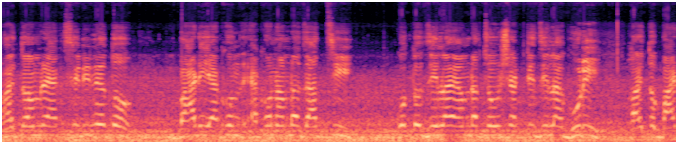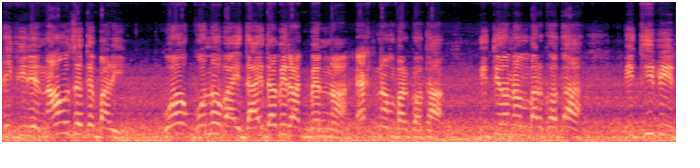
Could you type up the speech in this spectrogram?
হয়তো আমরা অ্যাক্সিডেন্টে তো বাড়ি এখন এখন আমরা যাচ্ছি, কত জেলায় আমরা চৌষট্টি জেলা ঘুরি, হয়তো বাড়ি ফিরে নাও যেতে পারি। কোনো ভাই দায় দাবি রাখবেন না, এক নাম্বার কথা। দ্বিতীয় নাম্বার কথা, পৃথিবীর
